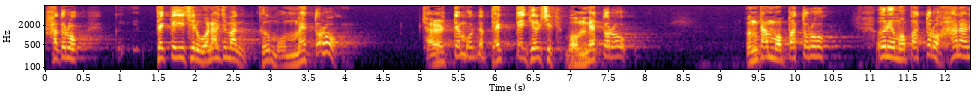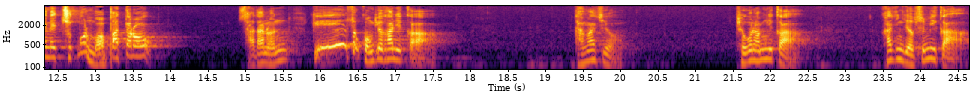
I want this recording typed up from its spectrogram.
하도록, 백배 결실을 원하지만 그 못 맺도록, 절대 못, 백배 결실 못 맺도록, 응답 못 받도록, 은혜 못 받도록, 하나님의 축복을 못 받도록, 사단은 계속 공격하니까 당하지요. 피곤합니까? 가진 게 없습니까?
